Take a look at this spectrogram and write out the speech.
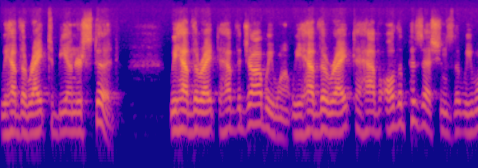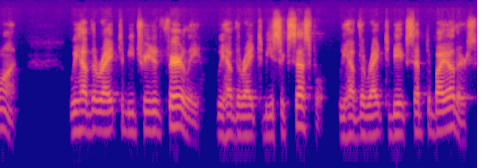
We have the right to be understood. We have the right to have the job we want. We have the right to have all the possessions that we want. We have the right to be treated fairly. We have the right to be successful. We have the right to be accepted by others.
